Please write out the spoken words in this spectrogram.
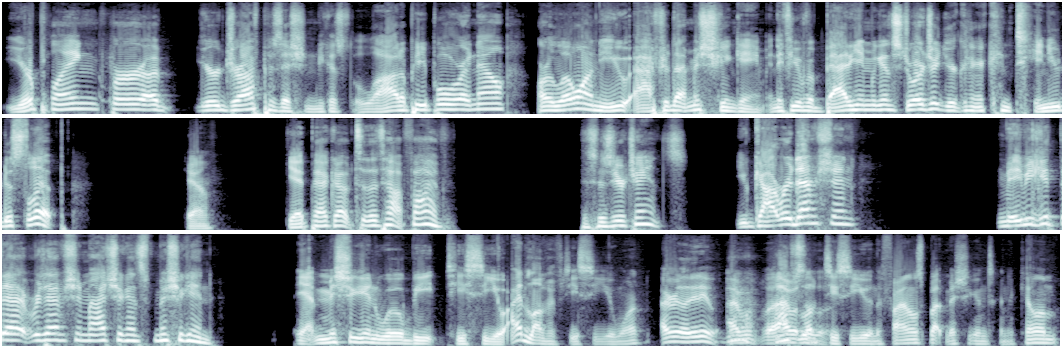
you're playing for a, your draft position because a lot of people right now are low on you after that Michigan game. And if you have a bad game against Georgia, you're going to continue to slip. Yeah. Get back up to the top five. This is your chance. You got redemption. Maybe get that redemption match against Michigan. Yeah, Michigan will beat TCU. I'd love if TCU won. I really do. I Yeah, would I would love. TCU in the finals, but Michigan's going to kill them,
